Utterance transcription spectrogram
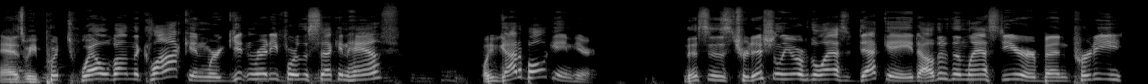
As we put 12 on the clock and we're getting ready for the second half, we've got a ball game here. This is traditionally over the last decade, other than last year, been pretty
